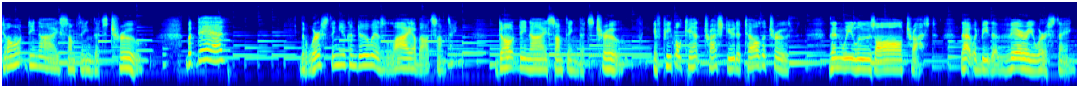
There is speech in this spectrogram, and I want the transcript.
Don't deny something that's true. But, Dad, the worst thing you can do is lie about something. Don't deny something that's true. If people can't trust you to tell the truth, then we lose all trust. That would be the very worst thing.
